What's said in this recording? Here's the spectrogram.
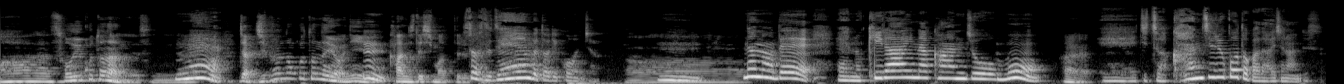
ああ、そういうことなんですね。ねじゃあ自分のことのよううんに感じてしまってる。そうそう、全部取り込んじゃう。あうんーなので、あの、嫌いな感情も、はい。えー実は感じることが大事なんです。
